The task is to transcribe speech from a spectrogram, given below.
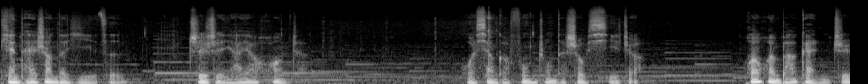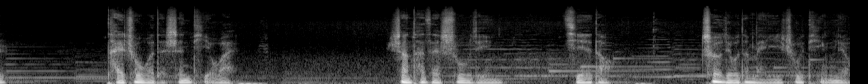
天台上的椅子吱吱呀呀晃着，我像个风中的受袭者，缓缓把感知抬出我的身体外，让它在树林、街道、车流的每一处停留，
